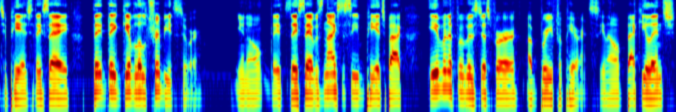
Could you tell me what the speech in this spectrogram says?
to Paige. They say they they give little tributes to her. You know, they they say it was nice to see Paige back, even if it was just for a brief appearance. You know, Becky Lynch.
